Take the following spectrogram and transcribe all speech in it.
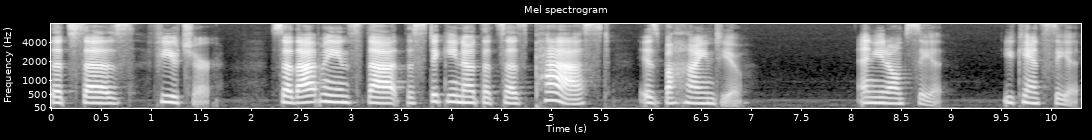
that says future. So that means that the sticky note that says past is behind you and you don't see it. You can't see it.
